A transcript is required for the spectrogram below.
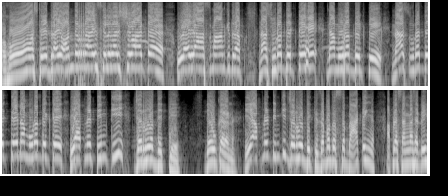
हो straight drive on the rise केलेला शॉट उड़ाया आसमान की तरफ ना सूरत देखते हैं ना मूरत देखते. ना सूरत देखते ना मूरत देखते. ये अपने टीम की जरूरत देखते. देवकरण हे अपने टीम की जरूरत देखते. जबरदस्त बॅटिंग आपल्या संघासाठी.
